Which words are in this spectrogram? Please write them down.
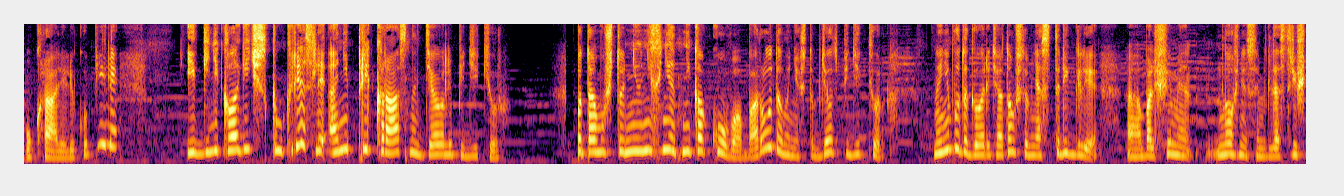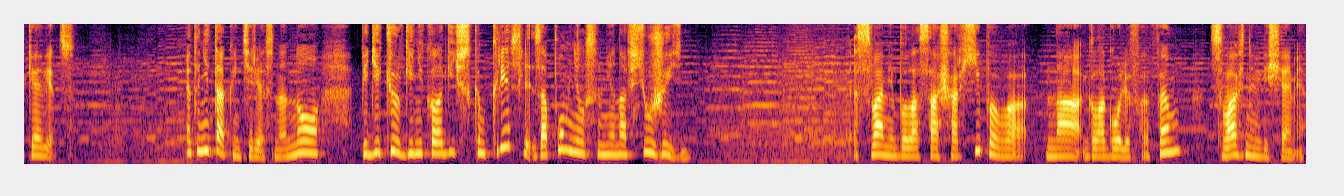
украли или купили. И в гинекологическом кресле они прекрасно делали педикюр. Потому что у них нет никакого оборудования, чтобы делать педикюр. Но я не буду говорить о том, что меня стригли э, большими ножницами для стрижки овец. Это не так интересно, но педикюр в гинекологическом кресле запомнился мне на всю жизнь. С вами была Саша Архипова на Глаголев ФМ с важными вещами.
